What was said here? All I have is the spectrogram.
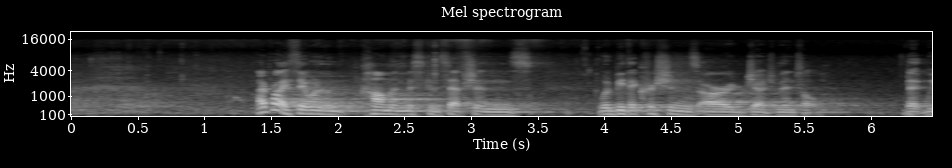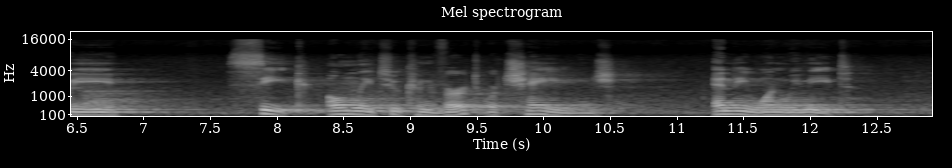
I'd probably say one of the common misconceptions would be that Christians are judgmental, that we seek only to convert or change anyone we meet.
